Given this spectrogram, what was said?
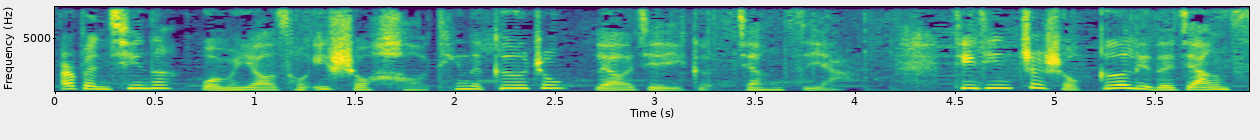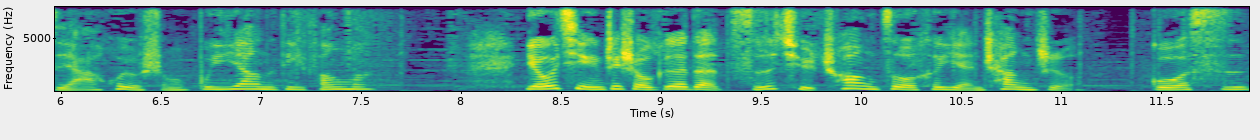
而本期呢，我们要从一首好听的歌中了解一个姜子牙，听听这首歌里的姜子牙会有什么不一样的地方吗？有请这首歌的词曲创作和演唱者郭思。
